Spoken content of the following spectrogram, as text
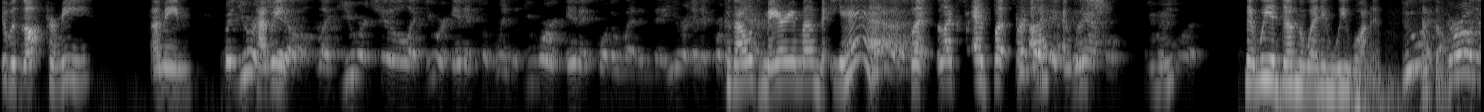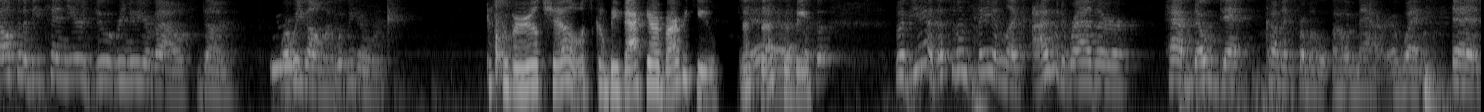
It was not for me. I mean, But you were Having- chill, like you were chill, like you were in it to win it. You weren't in it for the wedding day. You were in it for because I was marrying my ma- yeah, Yeah. but like, and, but for Just like us, an I wish example. You wish Mhm. what? that we had done the wedding we wanted. Do That's it, all. girl. Y'all finna be ten years. Do it. Renew your vows. Done. Where we going? What we doing? It's gonna be real chill. It's gonna be backyard barbecue. That's that's gonna be. But yeah, that's what I'm saying. Like, I would rather have no debt coming from a, a marriage, a wedding, and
